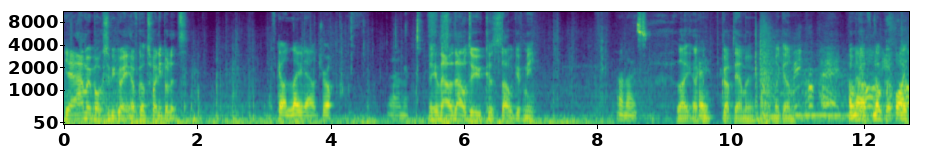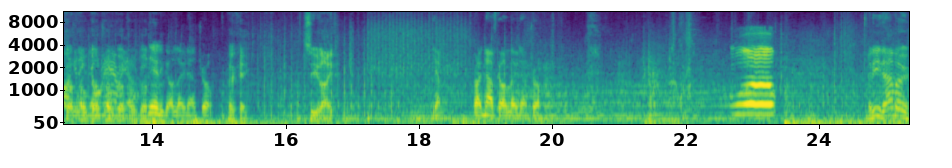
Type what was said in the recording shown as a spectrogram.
Yeah, ammo box would be great. I've got 20 bullets. I've got a loadout drop. Um, Okay, That'll, that'll do, because that'll give me, oh, nice. like, I can grab the ammo on my gun. Oh no, god, I've oh not god, quite oh god, oh god, oh god, oh god. Nearly got a loadout drop. Okay. So you lied. Yep. Right, now I've got a loadout drop. Whoa! I need ammo!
